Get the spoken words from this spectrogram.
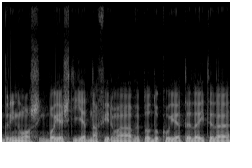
greenwashing, bo jeśli jedna firma wyprodukuje tyle i tyle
